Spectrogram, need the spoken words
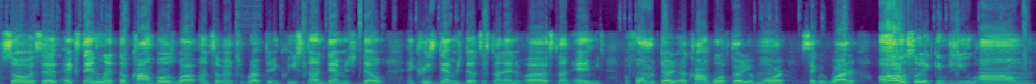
So it says extend length of combos while until interrupted, increase stun damage dealt, increase damage dealt to stun uh, stun enemies. Perform a 30 a combo of 30 or more, sacred water. Oh, so it gives you um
